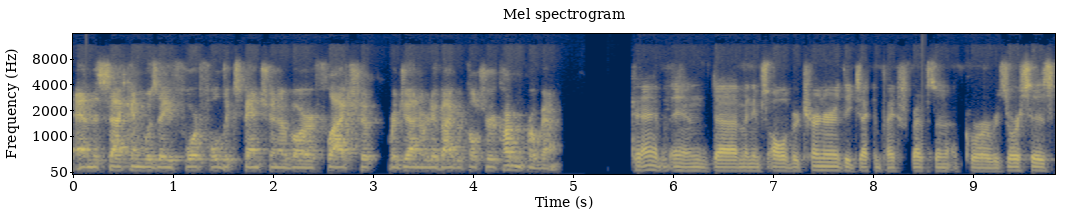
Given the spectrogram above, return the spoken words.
And the second was a fourfold expansion of our flagship regenerative agriculture carbon program. Okay, and uh, my name is Oliver Turner, the Executive Vice President of Karora Resources.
